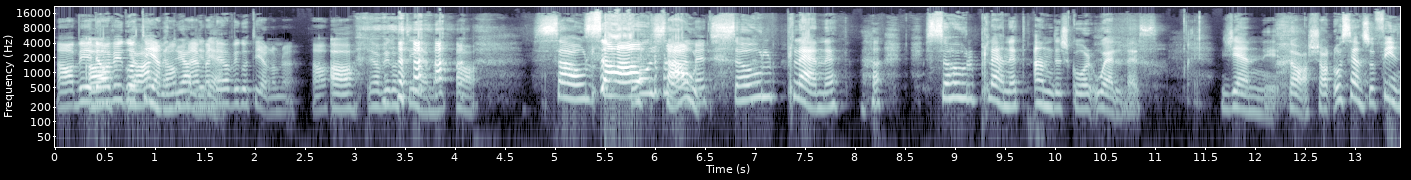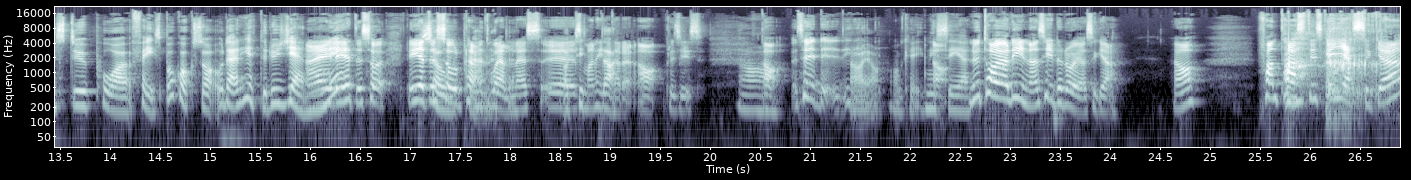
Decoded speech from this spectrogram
Ja, vi, Ja, det har vi gått igenom. Nej, men det. det har vi gått igenom nu. Ja. Ja, det har vi gått igenom. ja. Soul, Soul Planet! Soul Planet. Soul Planet underscore wellness. Jenny Larsson. Och sen så finns du på Facebook också och där heter du Jenny. Nej, det heter, så, det heter Soul Soul, Planet, Planet. Wellness Ja, eh, som man det. Ja, precis. Ja, Ja. Så, det, ja, ja okej, ni ja. ser. Nu tar jag dina sidor då Jessica. Ja. Fantastiska Jessica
